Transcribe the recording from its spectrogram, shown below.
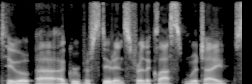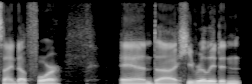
to uh, a group of students for the class which I signed up for. And uh, he really didn't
